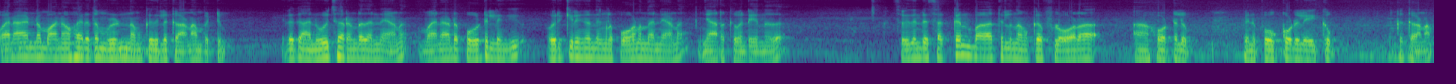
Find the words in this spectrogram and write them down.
വയനാടിന്റെ മനോഹാരിത മുഴുവൻ നമുക്കിതിൽ കാണാൻ പറ്റും. ഇതൊക്കെ അനുഭവിച്ചറിയേണ്ടത് തന്നെയാണ്. വയനാട് പോയിട്ടില്ലെങ്കിൽ ഒരിക്കലെങ്കിലും നിങ്ങൾ പോകണം തന്നെയാണ് ഞാൻ റെക്കമെൻഡ് ചെയ്യുന്നത്. സോ ഇതിന്റെ സെക്കൻഡ് ഭാഗത്തിൽ നമുക്ക് ഫ്ലോറ ഹോട്ടലും പിന്നെ പൂക്കോട് ലേക്കും ഒക്കെ കാണാം.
